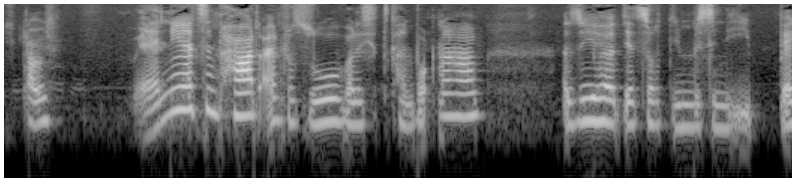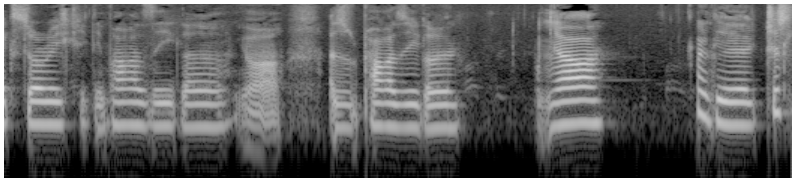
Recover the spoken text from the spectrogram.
Ich glaube, ich beende jetzt den Part einfach so, weil ich jetzt keinen Bock mehr habe. Also ihr hört jetzt noch ein bisschen die Backstory. Ich krieg den Parasegel. Ja, also Parasegel. Ja. Okay, tschüss.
